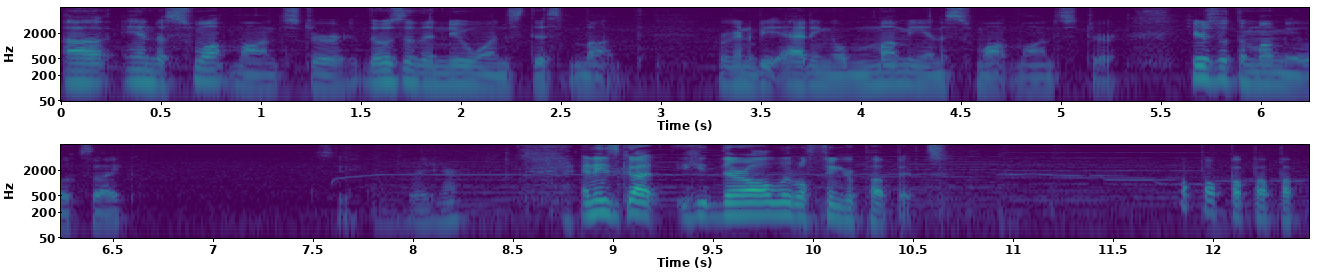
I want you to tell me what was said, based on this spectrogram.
uh, and a swamp monster. Those are the new ones this month. We're going to be adding a mummy and a swamp monster. Here's what the mummy looks like. See, right here. And he's got, he, they're all little finger puppets. Up, up, up, up, up.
